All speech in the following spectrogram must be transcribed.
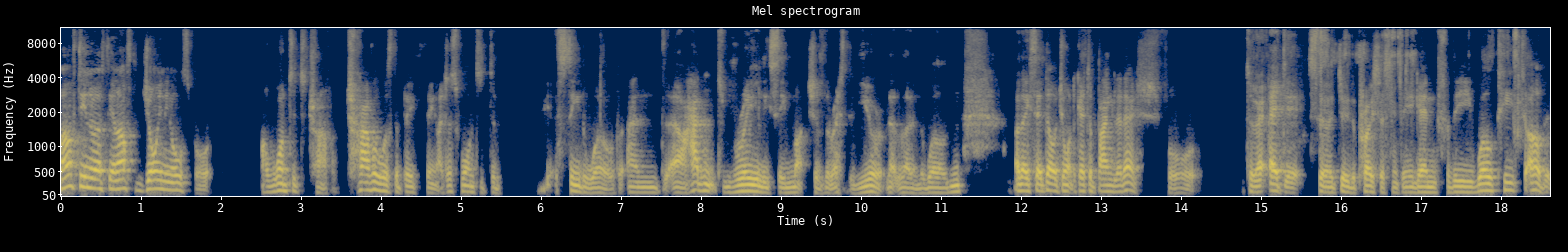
after university and after joining Allsport, I wanted to travel. Travel was the big thing. I just wanted to see the world, and uh, I hadn't really seen much of the rest of Europe, let alone the world. And they said, "Oh, do you want to go to Bangladesh for to edit, to do the processing thing again for the World T? Oh,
